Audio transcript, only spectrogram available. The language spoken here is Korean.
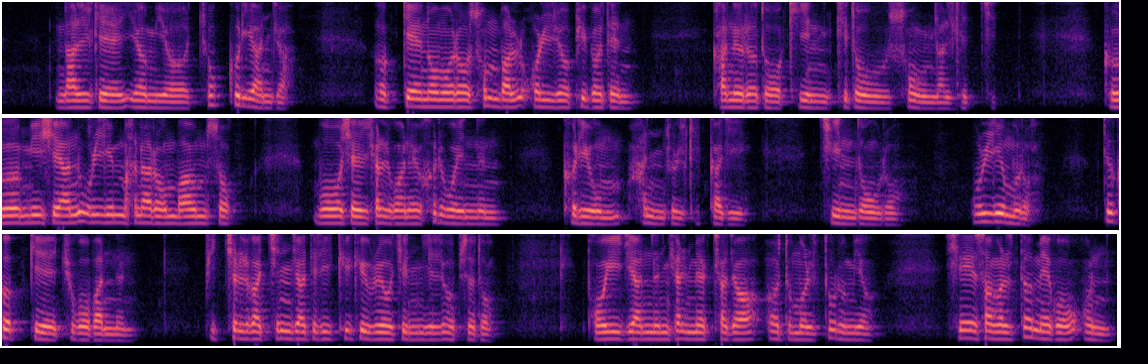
날개 여미어 쪼끄리 앉아 어깨 너머로 손발 올려 비벼댄 가늘어도 긴 기도의 송날갯짓. 그 미세한 울림 하나로 마음속 모세 혈관에 흐르고 있는 그리움 한 줄기까지 진동으로 울림으로 뜨겁게 주고받는 빛을 갖춘 자들이 귀 기울여진 일 없어도 보이지 않는 혈맥 찾아 어둠을 뚫으며 세상을 떠매고 온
